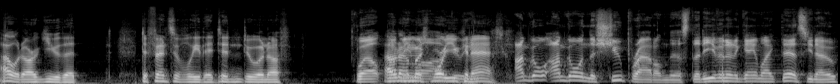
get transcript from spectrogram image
I would argue that defensively they didn't do enough. Well, I don't know mean, how much well, more you can with ask. I'm going. I'm going the shoot route on this. That even in a game like this, you know,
